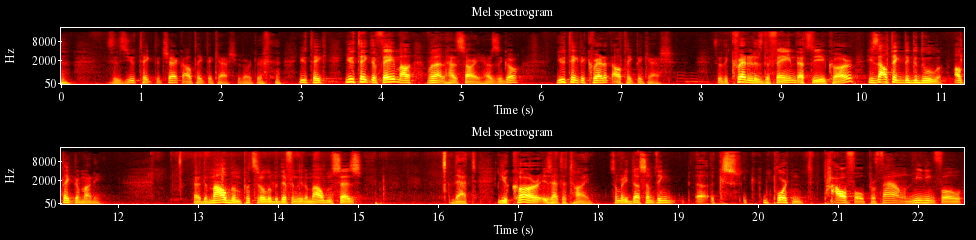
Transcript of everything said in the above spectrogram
he says, "You take the check, I'll take the cash." You, you take you take the fame. I'll well, how, sorry. How does it go? You take the credit, I'll take the cash. So the credit is the fame. That's the yikar. He says, "I'll take the gedula. I'll take the money." Uh, the Malbim puts it a little bit differently. The Malbim says that yikar is at the time. Somebody does something uh, important, powerful, profound, meaningful,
